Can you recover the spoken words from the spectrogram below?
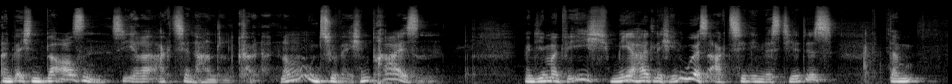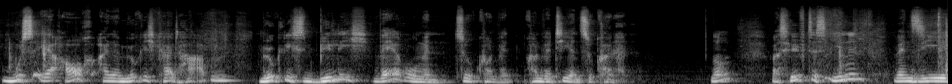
an welchen Börsen Sie Ihre Aktien handeln können ne? und zu welchen Preisen. Wenn jemand wie ich mehrheitlich in US-Aktien investiert ist, dann muss er auch eine Möglichkeit haben, möglichst billig Währungen zu konvertieren zu können. Ne? Was hilft es Ihnen, wenn Sie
